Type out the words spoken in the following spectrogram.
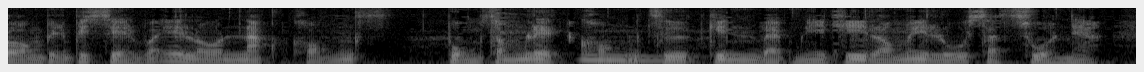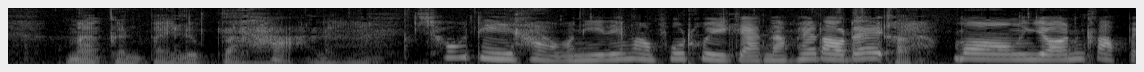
ลองเป็นพิเศษว่าเออเราหนักของปรุงสำเร็จของซื้อกินแบบนี้ที่เราไม่รู้สัดส่วนเนี่ย มากเกินไปหรือเปล่าค่ะอะไรเงี้ยโชคดีค่ะ วันนี้ได้มาพูดคุยกันทำให้เราได้ครับมองย้อนกลับไป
